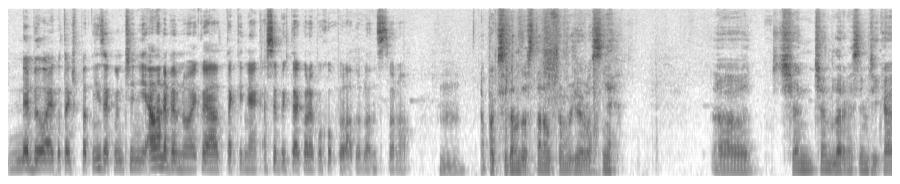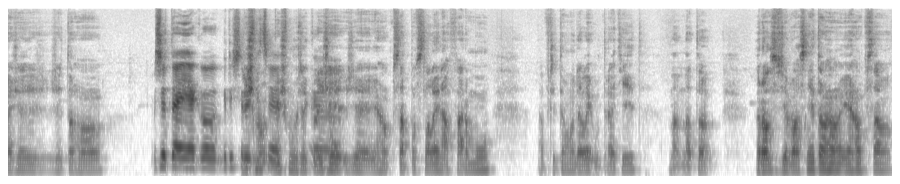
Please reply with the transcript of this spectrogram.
nebylo jako tak špatný zakončení, ale nevím, no, jako já taky nějak, asi bych to jako nepochopila, tohle, no. Hmm. A pak se tam dostanou k tomu, že vlastně uh, Chandler, myslím, říká, že, že toho že to je jako, když když rodiče... Mu, když mu řekli, že, že jeho psa poslali na farmu a přitom ho dali utratit na, na to roz, že vlastně toho jeho psa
